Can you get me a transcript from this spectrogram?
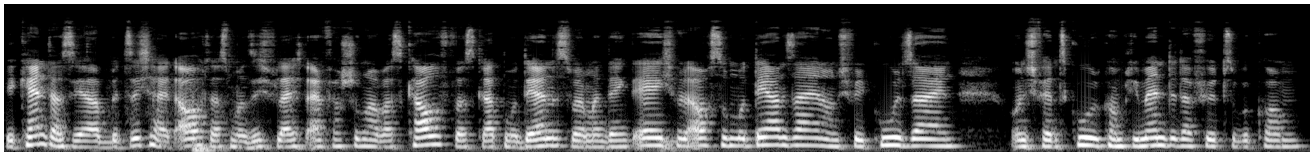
ihr kennt das ja mit Sicherheit auch, dass man sich vielleicht einfach schon mal was kauft, was gerade modern ist, weil man denkt, ey, ich will auch so modern sein und ich will cool sein und ich fände cool, Komplimente dafür zu bekommen.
